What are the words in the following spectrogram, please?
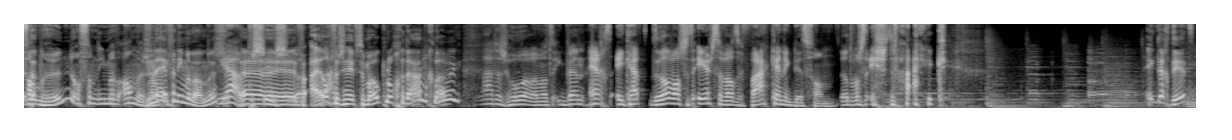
Van dat- hun of van iemand anders? nee, van iemand anders. Ja, precies. Elvis heeft hem ook nog gedaan, geloof ik. Laat eens horen, want ik ben echt. Ik heb, dat was het eerste wat. Waar ken ik dit van? Dat was het eerste waar ik. Ik dacht dit.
